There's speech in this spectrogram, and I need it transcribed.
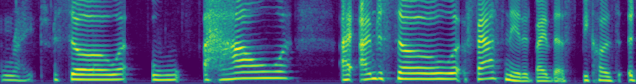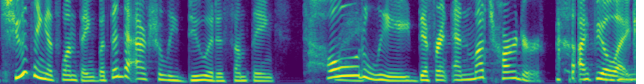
Right. So, how I, am just so fascinated by this because choosing is one thing, but then to actually do it is something totally right. different and much harder. I feel mm-hmm. like.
